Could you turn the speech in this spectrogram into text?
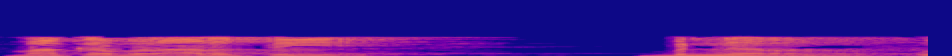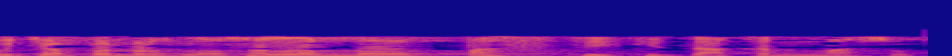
Maka berarti benar ucapan Rasulullah SAW bahwa pasti kita akan masuk.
